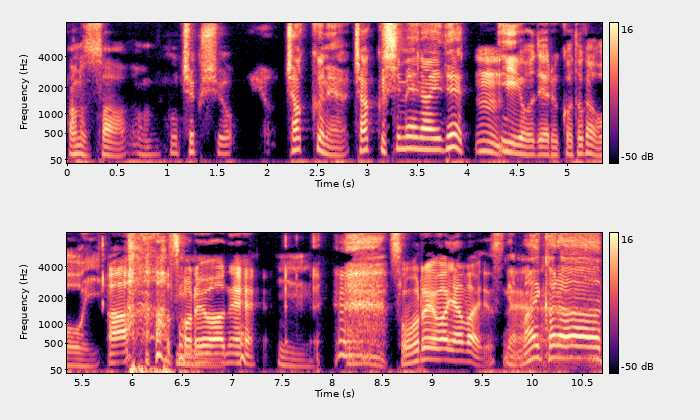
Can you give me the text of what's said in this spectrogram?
あのさ、うんチェックしよう。チャックね、チャック閉めないで、うん。いいよ出ることが多い。ああ、それはね、うん。それはやばいですね。前から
